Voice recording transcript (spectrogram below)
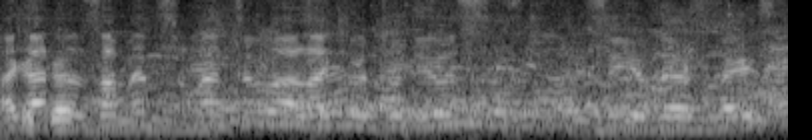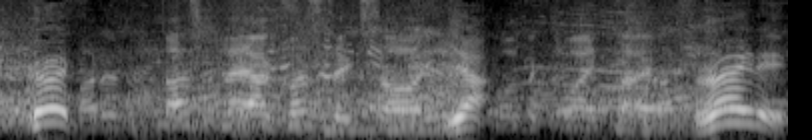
I got some instrument too. I like to introduce. See if there's space. Good. But it does play acoustic, so Yeah. for the quiet time. Righty.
